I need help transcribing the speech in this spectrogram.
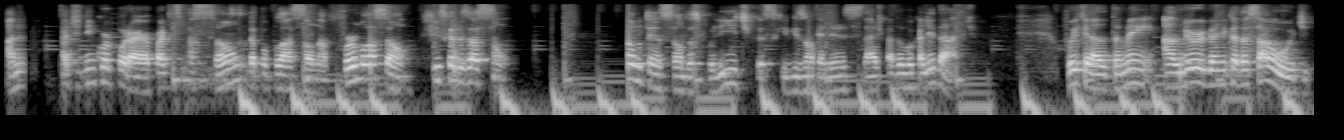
a necessidade de incorporar a participação da população na formulação, fiscalização e manutenção das políticas que visam atender a necessidade de cada localidade. Foi criada também a Lei Orgânica da Saúde,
